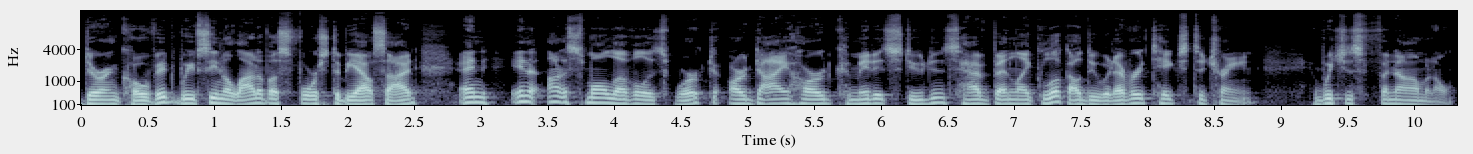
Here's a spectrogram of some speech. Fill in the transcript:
during COVID. We've seen a lot of us forced to be outside, and in on a small level, it's worked. Our die-hard committed students have been like, "Look, I'll do whatever it takes to train," which is phenomenal.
